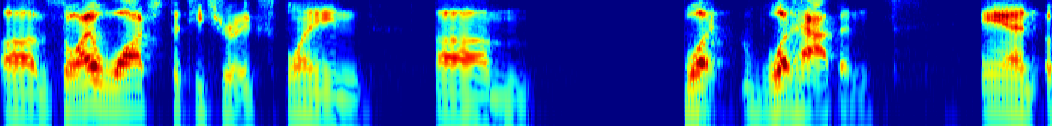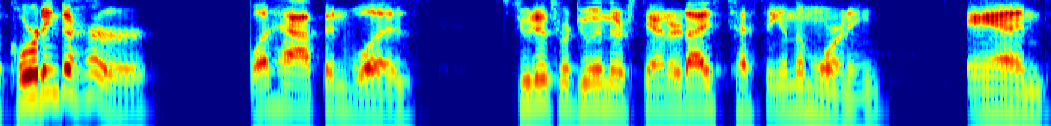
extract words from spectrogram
um, so I watched the teacher explain um, what what happened, and according to her, what happened was students were doing their standardized testing in the morning, and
